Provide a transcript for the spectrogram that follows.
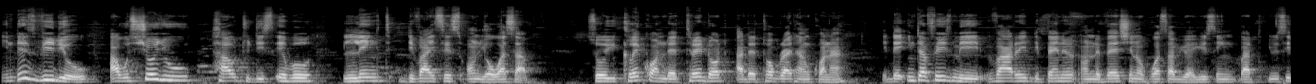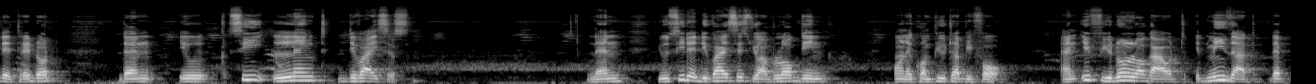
In this video, I will show you how to disable linked devices on your WhatsApp. So you click on the three dot at the top right hand corner. The interface may vary depending on the version of WhatsApp you are using, but you see the three dot, then you see linked devices. Then you see the devices you have logged in on a computer before. And if you don't log out, it means that the,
